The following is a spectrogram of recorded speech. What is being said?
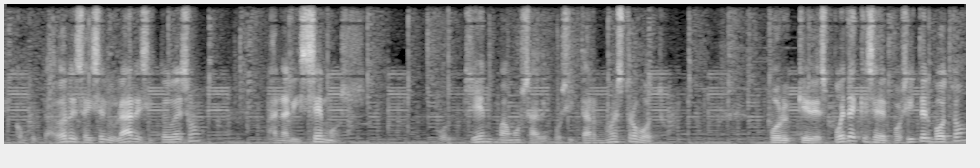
Hay computadores, hay celulares y todo eso. Analicemos por quién vamos a depositar nuestro voto. Porque después de que se deposite el voto,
